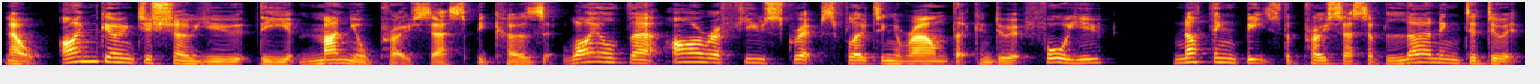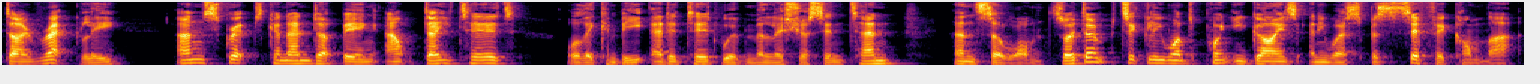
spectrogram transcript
Now, I'm going to show you the manual process because while there are a few scripts floating around that can do it for you, nothing beats the process of learning to do it directly, and scripts can end up being outdated or they can be edited with malicious intent and so on. So I don't particularly want to point you guys anywhere specific on that.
